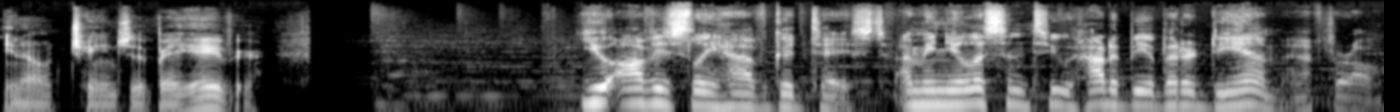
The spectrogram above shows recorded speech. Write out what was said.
you know change their behavior. You obviously have good taste. I mean, you listen to How to Be a Better DM, after all.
